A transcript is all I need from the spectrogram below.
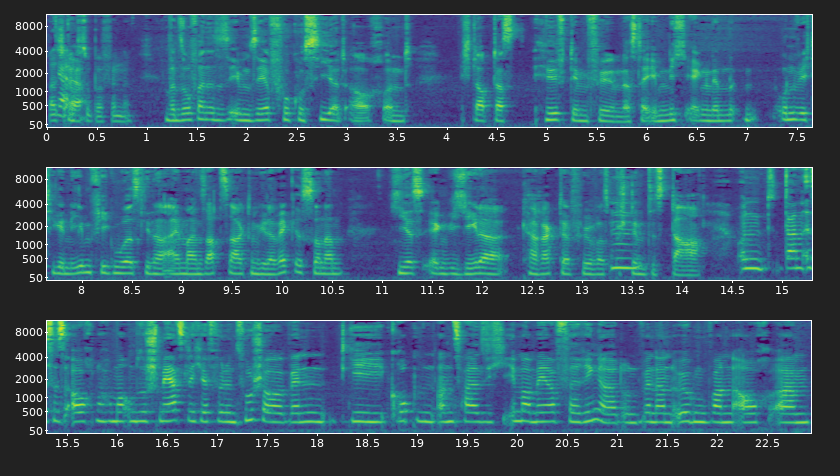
Was ja. ich auch super finde. Insofern ist es eben sehr fokussiert auch und ich glaube, das hilft dem Film, dass da eben nicht irgendeine unwichtige Nebenfigur ist, die dann einmal einen Satz sagt und wieder weg ist, sondern hier ist irgendwie jeder Charakter für was mhm. Bestimmtes da. Und dann ist es auch nochmal umso schmerzlicher für den Zuschauer, wenn die Gruppenanzahl sich immer mehr verringert und wenn dann irgendwann auch ähm,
